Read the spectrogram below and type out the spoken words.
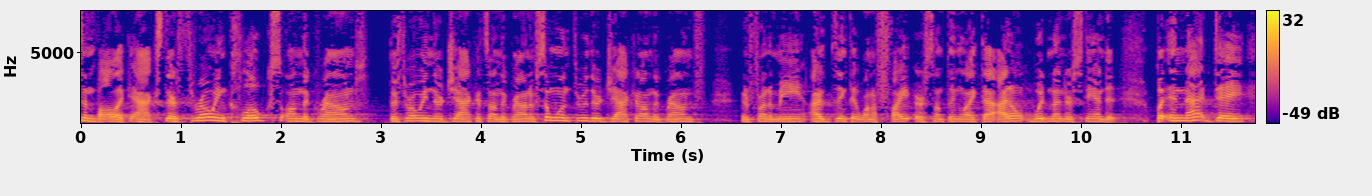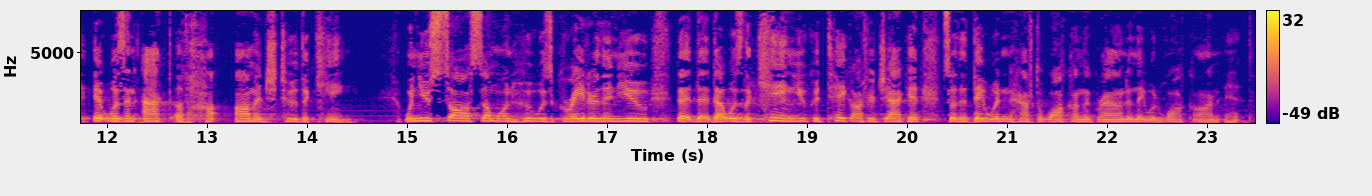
symbolic acts. They're throwing cloaks on the ground, they're throwing their jackets on the ground. If someone threw their jacket on the ground in front of me, I'd think they want to fight or something like that. I don't, wouldn't understand it. But in that day, it was an act of homage to the king. When you saw someone who was greater than you, that, that, that was the king, you could take off your jacket so that they wouldn't have to walk on the ground and they would walk on it.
